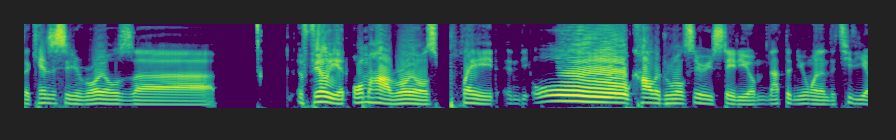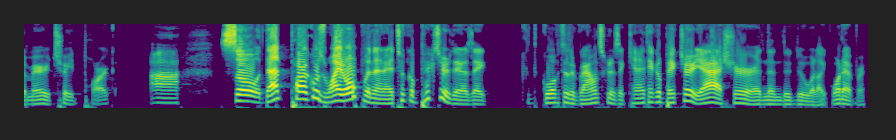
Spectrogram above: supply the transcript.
The Kansas City Royals uh, affiliate, Omaha Royals, played in the old College World Series stadium, not the new one in the TD Ameritrade Park. Uh, so that park was wide open, and I took a picture there. I was like, go up to the ground screen. It's like, can I take a picture? Yeah, sure. And then they do it like whatever.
